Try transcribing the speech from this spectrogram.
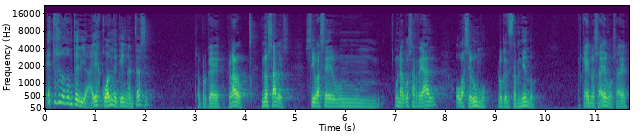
esto es una tontería, ahí es cuando hay que engancharse. O sea, porque, pero claro, no sabes si va a ser una cosa real o va a ser humo lo que te está vendiendo. Ahí no sabemos. A ver,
